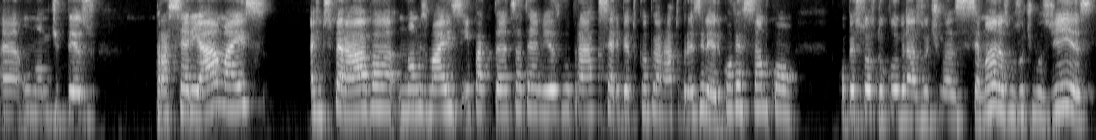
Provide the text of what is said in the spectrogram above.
é, um nome de peso para a Série A, mas a gente esperava nomes mais impactantes até mesmo para a Série B do Campeonato Brasileiro. E conversando com, com pessoas do clube nas últimas semanas, nos últimos dias,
